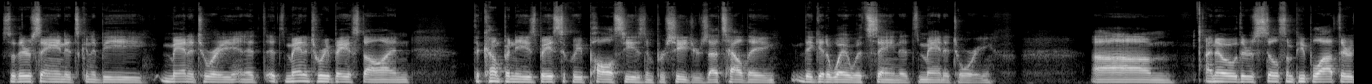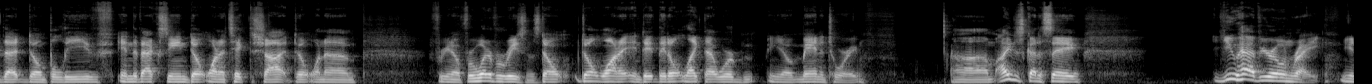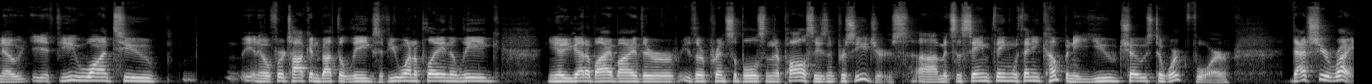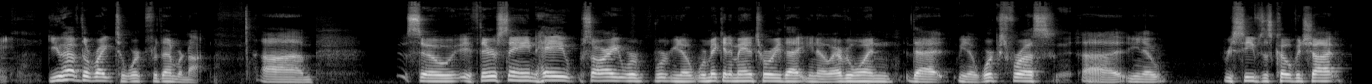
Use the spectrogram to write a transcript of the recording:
So they're saying it's going to be mandatory, and it, it's mandatory based on the company's basically policies and procedures. That's how they they get away with saying it's mandatory. Um, I know there's still some people out there that don't believe in the vaccine, don't want to take the shot, don't want to, for you know, for whatever reasons, don't don't want it, and they, they don't like that word, you know, mandatory. Um, I just got to say, you have your own right. You know, if you want to, you know, if we're talking about the leagues, if you want to play in the league, you know, you got to abide by their their principles and their policies and procedures. Um, it's the same thing with any company you chose to work for. That's your right. You have the right to work for them or not. Um, so if they're saying, "Hey, sorry, we're, we're you know we're making it mandatory that you know everyone that you know works for us, uh, you know, receives this COVID shot,"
